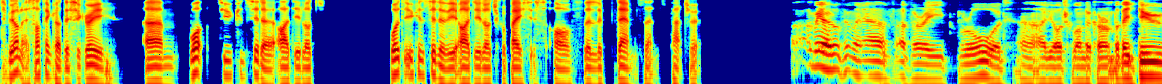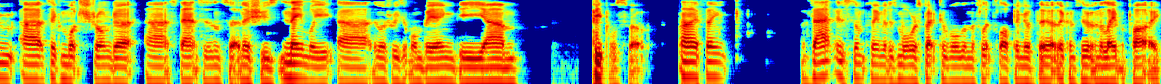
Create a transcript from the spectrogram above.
to be honest, I think I disagree. Um, what do you consider ideolog? What do you consider the ideological basis of the Lib Dems then, Patrick? I mean, I don't think they have a very broad uh, ideological undercurrent, but they do uh, take much stronger uh, stances on certain issues, namely uh, the most recent one being the um, people's vote. And I think that is something that is more respectable than the flip flopping of the, the Conservative and the Labour Party.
